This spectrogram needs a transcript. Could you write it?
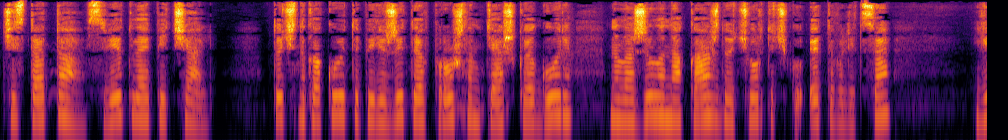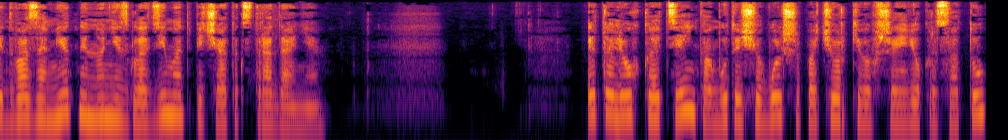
чистота, светлая печаль. Точно какое-то пережитое в прошлом тяжкое горе наложило на каждую черточку этого лица едва заметный, но неизгладимый отпечаток страдания. Эта легкая тень, как будто еще больше подчеркивавшая ее красоту,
